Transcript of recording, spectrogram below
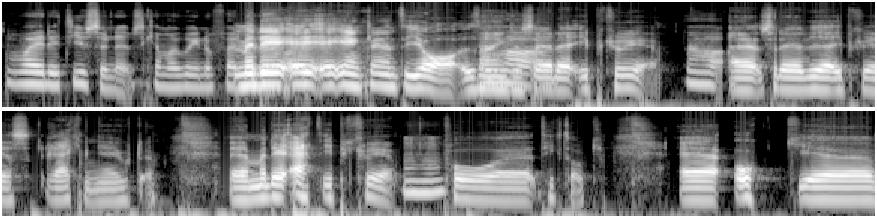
vad är ditt username så kan man gå in och följa Men det är egentligen inte jag, utan egentligen så är det. Jaha. Eh, så det är via Ipikures räkning jag har gjort det. Eh, men det är att Ipikure Mhm. på eh, TikTok. Eh, och eh,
